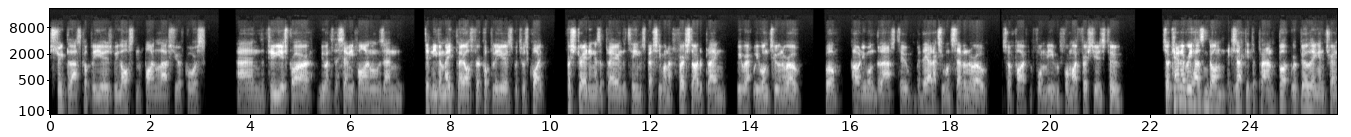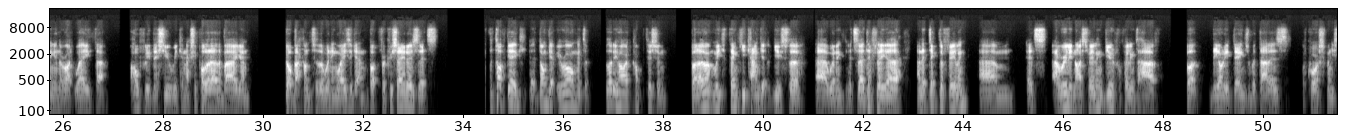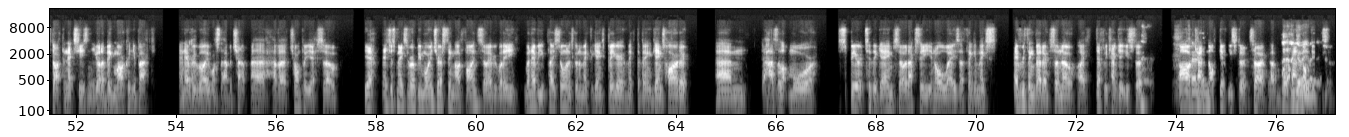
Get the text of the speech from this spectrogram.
streak the last couple of years. We lost in the final last year, of course, and a few years prior, we went to the semi-finals and didn't even make playoffs for a couple of years, which was quite frustrating as a player in the team, especially when I first started playing. We were we won two in a row. Well, I only won the last two, but they had actually won seven in a row. So five before me, before my first years too. So Canterbury hasn't gone exactly to plan, but we're building and training in the right way that hopefully this year we can actually pull it out of the bag and go back onto the winning ways again. But for Crusaders, it's a tough gig. Uh, don't get me wrong; it's a bloody hard competition but I don't we think you can get used to uh, winning. It's uh, definitely uh, an addictive feeling. Um, it's a really nice feeling, beautiful feeling to have. But the only danger with that is, of course, when you start the next season, you got a big mark on your back, and everybody wants to have a ch- uh, have a chomp at you. So, yeah, it just makes the rugby more interesting. I find so everybody, whenever you play someone, is going to make the games bigger, make the games harder. Um, it has a lot more spirit to the game. So it actually, in all ways, I think it makes everything better. So no, I definitely can't get used to it. Oh, I can't get used to it. Sorry, I, I, I do get used to it.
